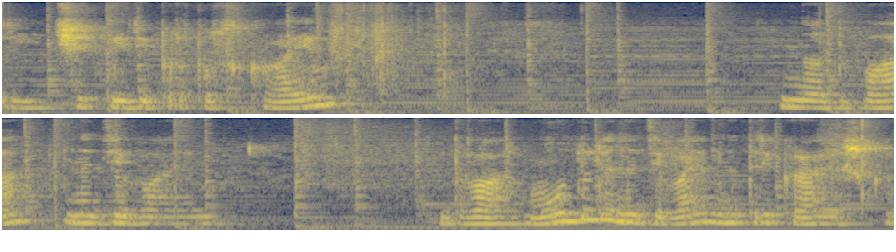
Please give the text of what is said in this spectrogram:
3, 4 пропускаем, на 2 надеваем, 2 модуля надеваем на 3 краешка.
